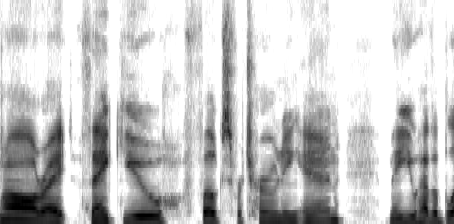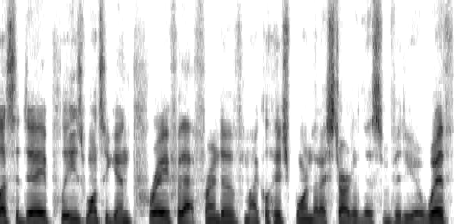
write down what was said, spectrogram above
All right. Thank you, folks, for tuning in. May you have a blessed day. Please, once again, pray for that friend of Michael Hichborn that I started this video with.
